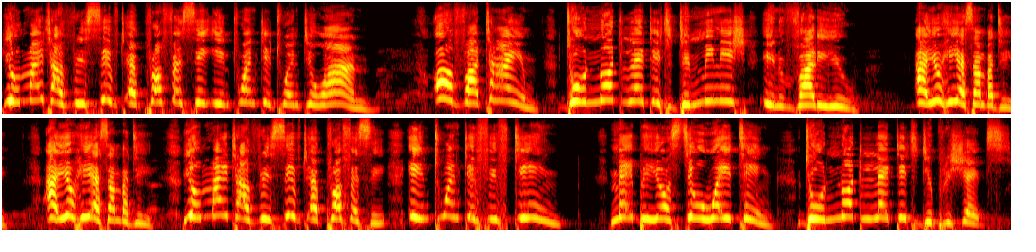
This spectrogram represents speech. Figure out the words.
you might have received a prophecy in 2021. Over time, do not let it diminish in value. Are you here, somebody? Are you here, somebody? You might have received a prophecy in 2015. Maybe you're still waiting. Do not let it depreciate.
